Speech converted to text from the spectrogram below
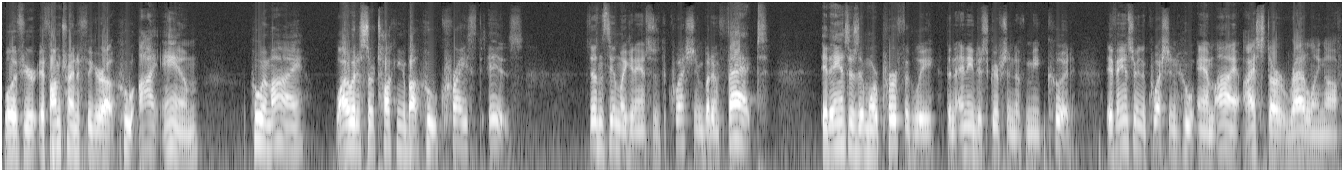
Well, if, you're, if I'm trying to figure out who I am, who am I? Why would it start talking about who Christ is? It doesn't seem like it answers the question, but in fact, it answers it more perfectly than any description of me could. If answering the question, Who am I? I start rattling off,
